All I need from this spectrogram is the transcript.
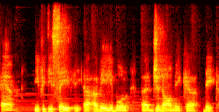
and, if it is say, uh, available, uh, genomic uh, data.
